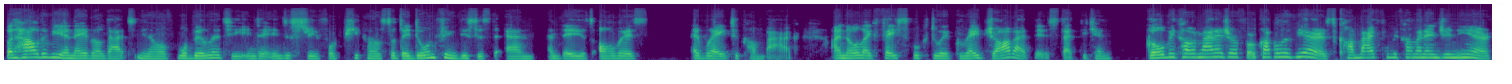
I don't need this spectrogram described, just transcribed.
But how do we enable that, you know, mobility in the industry for people so they don't think this is the end and there is always a way to come back? I know like Facebook do a great job at this, that you can go become a manager for a couple of years, come back and become an engineer.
